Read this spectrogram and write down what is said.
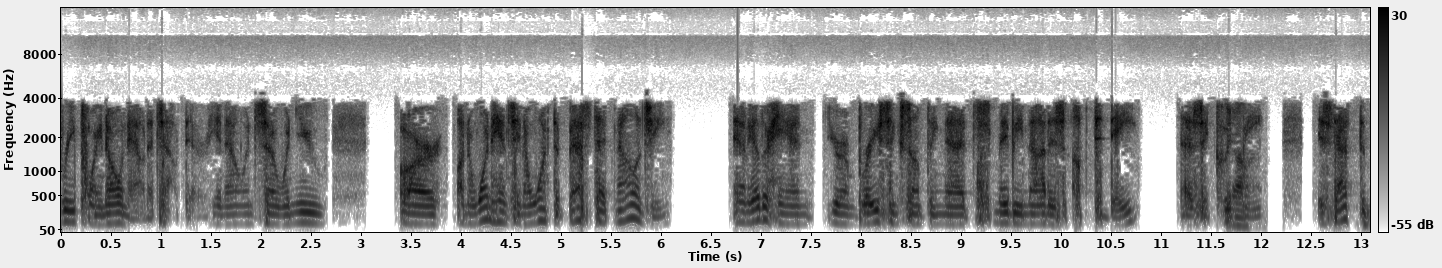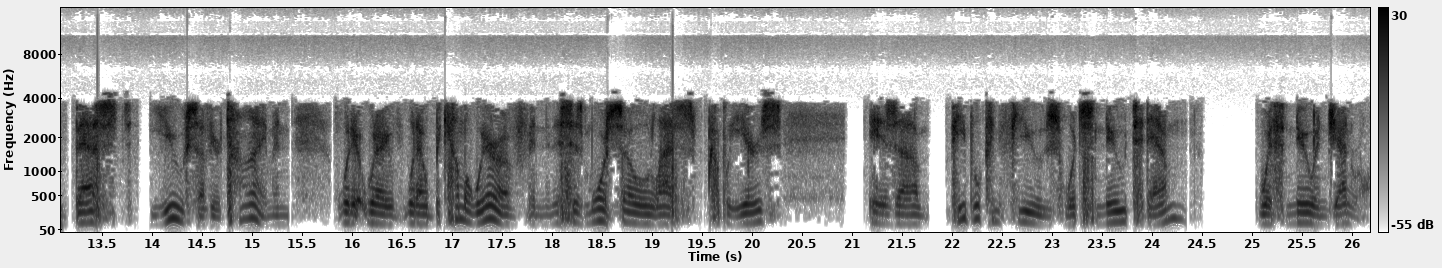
3.0 now that's out there, you know? And so when you are, on the one hand, saying, I want the best technology, and on the other hand, you're embracing something that's maybe not as up to date as it could Yeah. be, is that the best use of your time? And what, it, what, I, what I've become aware of, and this is more so last couple of years, is um, people confuse what's new to them with new in general,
